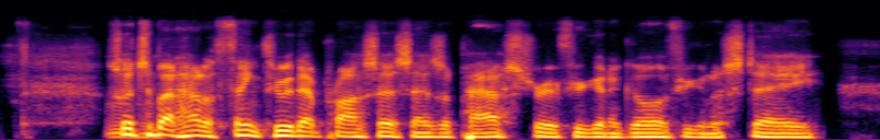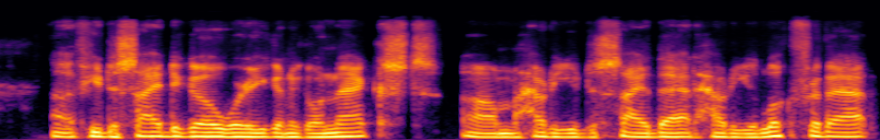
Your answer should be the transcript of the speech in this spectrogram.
So mm-hmm. it's about how to think through that process as a pastor, if you're going to go, if you're going to stay, uh, if you decide to go, where are you going to go next? Um, how do you decide that? How do you look for that?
